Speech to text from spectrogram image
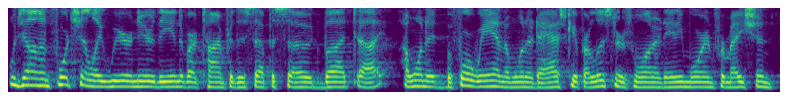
Well, John, unfortunately, we're near the end of our time for this episode. But uh, I wanted, before we end, I wanted to ask you if our listeners wanted any more information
